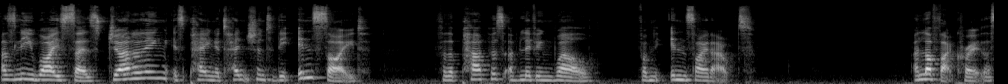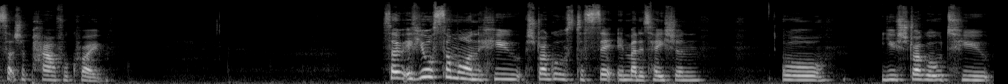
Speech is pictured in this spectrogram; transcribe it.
As Lee Wise says, journaling is paying attention to the inside for the purpose of living well from the inside out. I love that quote. That's such a powerful quote. So, if you're someone who struggles to sit in meditation or you struggle to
